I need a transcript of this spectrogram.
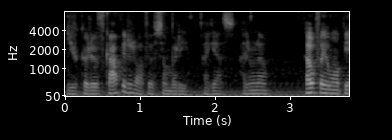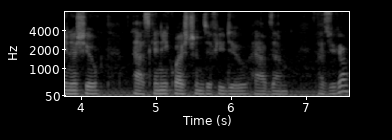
you could have copied it off of somebody. I guess I don't know. Hopefully, it won't be an issue. Ask any questions if you do have them as you go.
